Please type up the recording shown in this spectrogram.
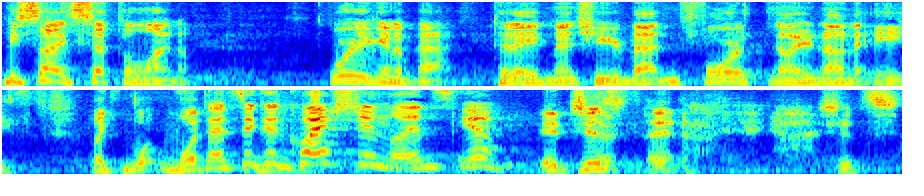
besides set the lineup? Where are you going to bat today? Mention you're batting fourth. Now you're down to eighth. Like what? What? That's a good question, Liz. Yeah. It just, uh, gosh, it's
